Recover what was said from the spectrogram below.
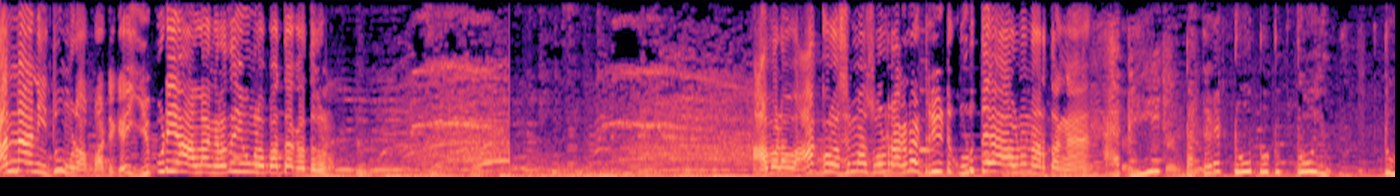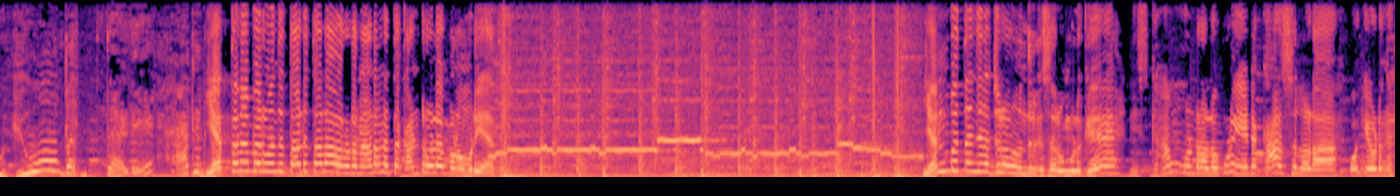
கண்ணா நீ தூங்குடா பாட்டுக்கு. இப்படியே ஆளாங்கிறத இவங்கள பார்த்தா கத்துக்கணும். அவ்வளவு ஆக்ரோஷமா சொல்றாங்கன்னா ட்ரீட் கொடுத்தே ஆகணும்னு அர்த்தங்க. Birthday to to to to you. To you birthday. Happy எத்தனை பேர் வந்து தடுத்தாலும் அவரோட நடனத்தை கண்ட்ரோலே பண்ண முடியாது. எண்பத்தஞ்சு லட்ச ரூபா வந்திருக்கு சார் உங்களுக்கு. நீ ஸ்கேம் பண்ற அளவு கூட என்கிட்ட காசு இல்லடா. ஓகே விடுங்க.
